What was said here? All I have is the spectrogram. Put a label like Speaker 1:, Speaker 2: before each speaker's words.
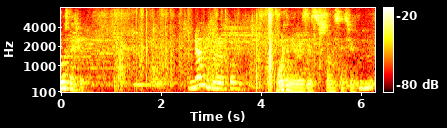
Speaker 1: Вкусно все?
Speaker 2: Да, мне пожалуйста, попить.
Speaker 1: Можно мне раздеться, чтобы не снять свет?
Speaker 2: Угу.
